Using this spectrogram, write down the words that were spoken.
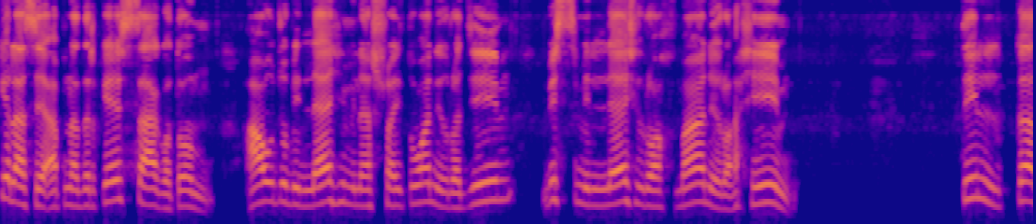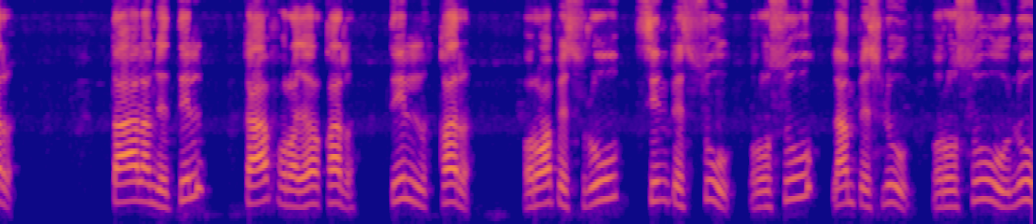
ক্লাসে আপনাদেরকে স্বাগতম। আউযু বিল্লাহি মিনাশ শাইতানির রাজিম। বিসমিল্লাহির রহমানির রহিম। তিল কর তালাম যে তিল, কাফ, রজর, কর। তিল কর র পেশ রু, সিন পেশ সু, রসু, লাম পেশ লু, রসুলু।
